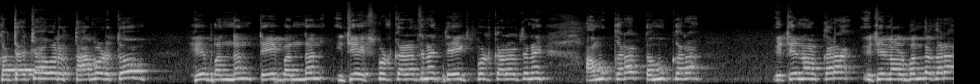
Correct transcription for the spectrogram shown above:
का त्याच्यावर ताबडतोब हे बंधन ते बंधन इथे एक्सपोर्ट करायचं नाही ते एक्सपोर्ट करायचं नाही. अमुक करा तमुक करा इथेनॉल करा इथेनॉल बंद करा.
